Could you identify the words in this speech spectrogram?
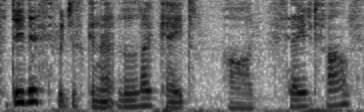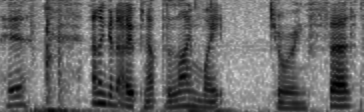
To do this, we're just going to locate our saved files here and I'm going to open up the line weight drawing first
